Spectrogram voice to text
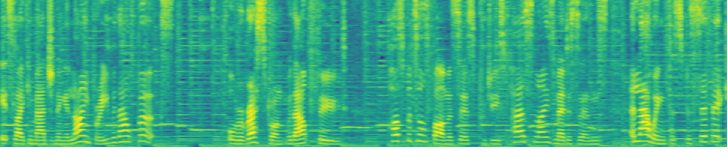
It's like imagining a library without books, or a restaurant without food. Hospital pharmacists produce personalised medicines, allowing for specific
